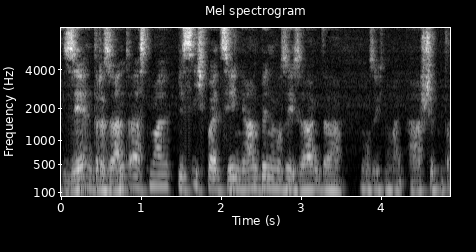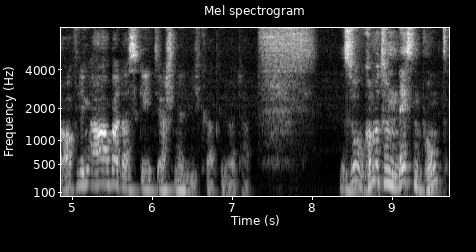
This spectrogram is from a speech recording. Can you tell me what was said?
sehr interessant erstmal. Bis ich bei zehn Jahren bin, muss ich sagen, da muss ich noch ein paar Schippen drauflegen, aber das geht ja schnell, wie ich gerade gehört habe. So, kommen wir zum nächsten Punkt.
